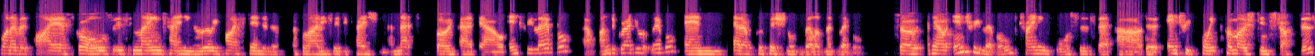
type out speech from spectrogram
one of its highest goals is maintaining a really high standard of, of Pilates education, and that's both at our entry level, our undergraduate level, and at our professional development level. So at our entry level training courses that are the entry point for most instructors,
